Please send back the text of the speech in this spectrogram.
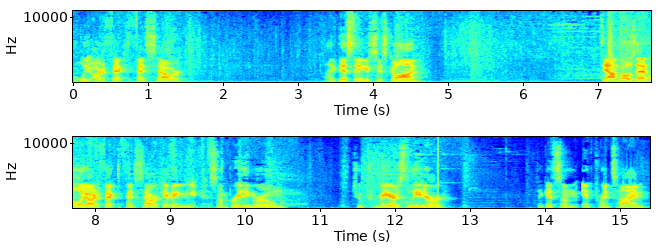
holy artifact defense tower. Like this thing is just gone. Down goes that holy artifact defense tower, giving some breathing room to Premier's leader to get some imprint time.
